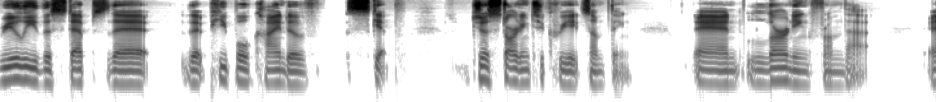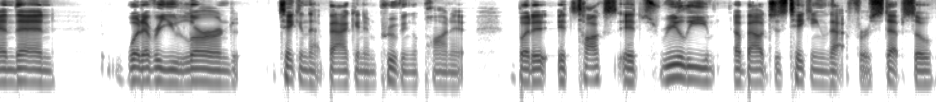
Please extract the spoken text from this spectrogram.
really the steps that that people kind of skip just starting to create something and learning from that and then whatever you learned taking that back and improving upon it but it, it talks it's really about just taking that first step. So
